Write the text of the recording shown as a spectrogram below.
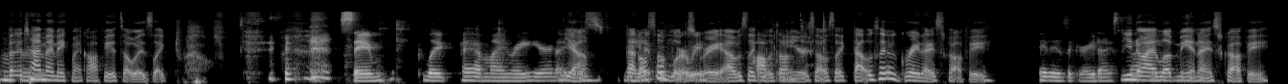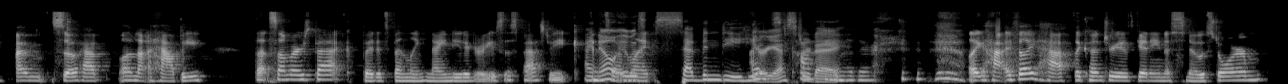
By the time mm-hmm. I make my coffee, it's always like twelve. Same. Like I have mine right here, and I Yeah, That also looks great. I was like looking at yours. I was like, that looks like a great iced coffee. It is a great iced. You know, I love me an iced coffee. I'm so happy. Well, I'm not happy that summer's back, but it's been like 90 degrees this past week. I know so it was like, 70 here yesterday. like I feel like half the country is getting a snowstorm,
